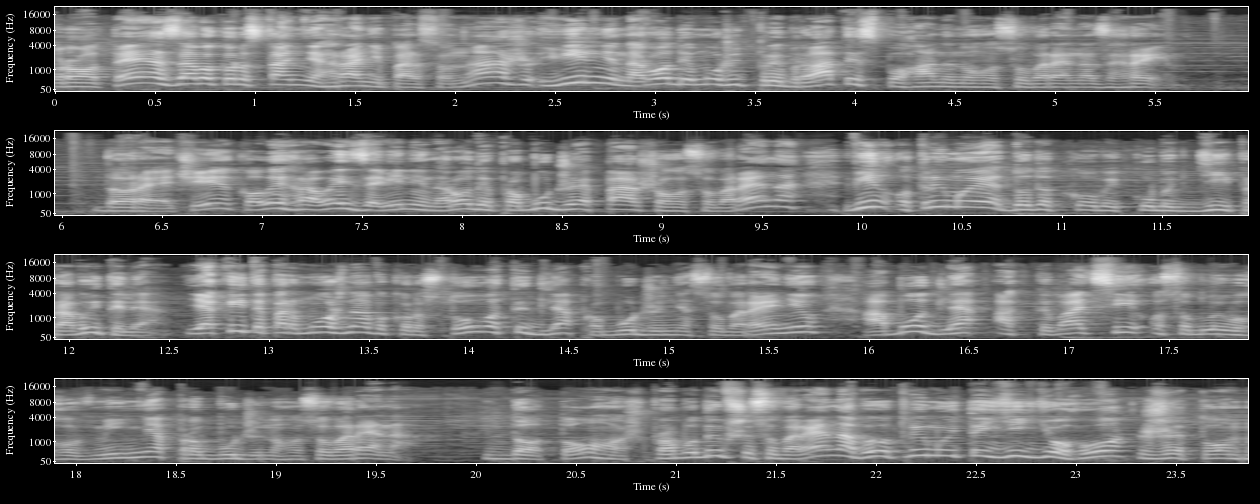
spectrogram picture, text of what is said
Проте за використання грані персонаж вільні народи можуть прибрати споганеного суверена з гри. До речі, коли гравець за вільні народи пробуджує першого суверена, він отримує додатковий кубик дій правителя, який тепер можна використовувати для пробудження суверенів або для активації особливого вміння пробудженого суверена. До того ж, пробудивши суверена, ви отримуєте його жетон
